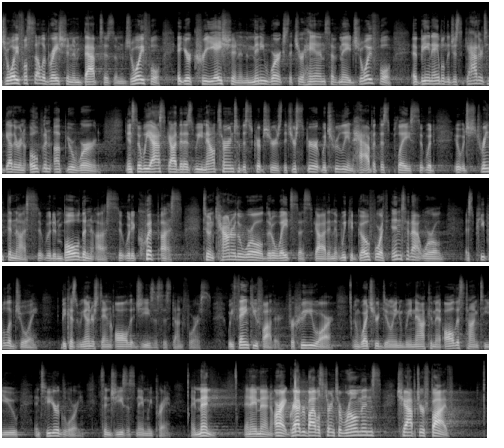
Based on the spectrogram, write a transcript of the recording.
joyful celebration in baptism, joyful at your creation and the many works that your hands have made, joyful at being able to just gather together and open up your word. And so we ask God that as we now turn to the scriptures, that your spirit would truly inhabit this place. It would, it would strengthen us, it would embolden us, it would equip us to encounter the world that awaits us, God, and that we could go forth into that world as people of joy because we understand all that Jesus has done for us. We thank you, Father, for who you are and what you're doing. And we now commit all this time to you and to your glory. It's in Jesus' name we pray. Amen and amen. All right, grab your Bibles, turn to Romans chapter 5.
